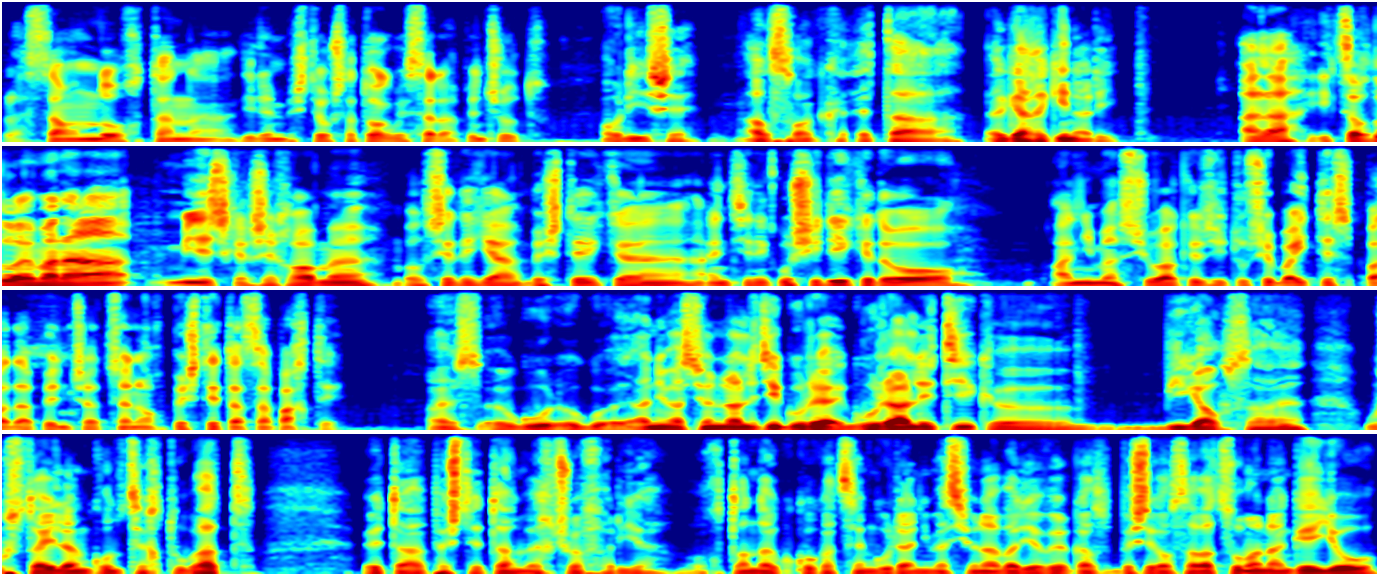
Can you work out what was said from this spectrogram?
plaza ondo hortan eh, diren beste ostatuak bezala, pentsut. Hori ise, hauzoak eta elgarrekin ari. Hala, itzordu emana, midezka sehom, bauziadeia besteik uh, haintzin ikusidik edo animazioak ez dituzio baitez pada pentsatzen hor bestetaz aparte. Ez, gu, gu, animazioen aletik, gure, gure aletik uh, bi gauza, eh? ustailan konzertu bat, eta pestetan bertsua faria. Hortan dago kokatzen gure animazioa, baina beste gauza batzu, mana gehiago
